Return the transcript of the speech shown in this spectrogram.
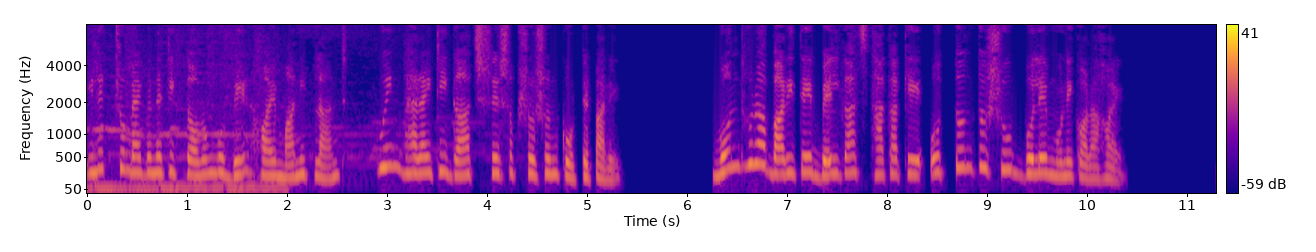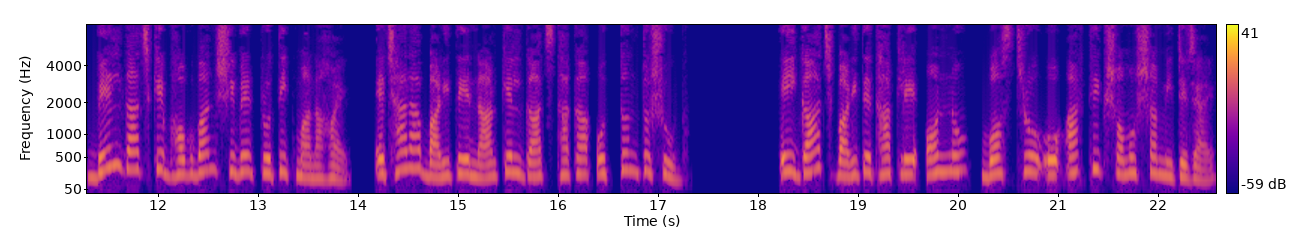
ইলেকট্রোম্যাগনেটিক তরঙ্গ বের হয় মানি প্লান্ট, কুইন ভ্যারাইটি গাছ সেসব শোষণ করতে পারে। বন্ধুরা, বাড়িতে বেলগাছ থাকাকে অত্যন্ত শুভ বলে মনে করা হয়। বেল গাছকে ভগবান শিবের প্রতীক মানা হয়। এছাড়া বাড়িতে নারকেল গাছ থাকা অত্যন্ত শুভ। এই গাছ বাড়িতে থাকলে অন্ন, বস্ত্র ও আর্থিক সমস্যা মিটে যায়।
